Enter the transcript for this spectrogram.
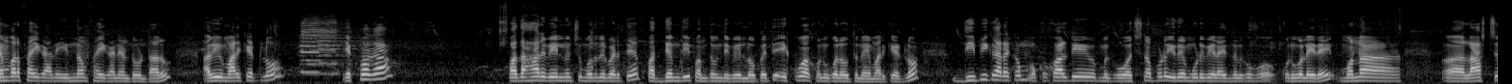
నెంబర్ ఫైవ్ కానీ ఇందం ఫైవ్ కానీ అంటూ ఉంటారు. అవి మార్కెట్లో ఎక్కువగా పదహారు వేల నుంచి మొదలు పెడితే పద్దెనిమిది పంతొమ్మిది వేల లోపు అయితే ఎక్కువ కొనుగోలు అవుతున్నాయి మార్కెట్లో. దీపికా రకం ఒక క్వాలిటీ మీకు వచ్చినప్పుడు ఇరవై మూడు వేల ఐదు వందలకు కొనుగోలు అయినాయి మొన్న లాస్ట్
